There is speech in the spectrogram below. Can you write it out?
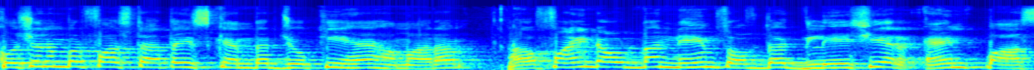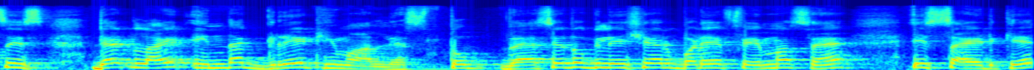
क्वेश्चन नंबर फ़र्स्ट आता है इसके अंदर, जो कि है हमारा find out the names of the glacier and passes that light in the great Himalayas तो वैसे तो ग्लेशियर बड़े फ़ेमस हैं इस साइड के।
